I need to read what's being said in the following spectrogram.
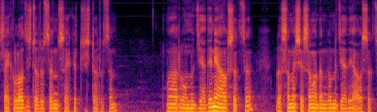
साइकोलोजिस्टहरू छन् साइकेट्रिस्टहरू छन् उहाँहरू हुनु ज्यादै नै आवश्यक छ र समस्या समाधान गर्नु ज्यादै आवश्यक छ।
